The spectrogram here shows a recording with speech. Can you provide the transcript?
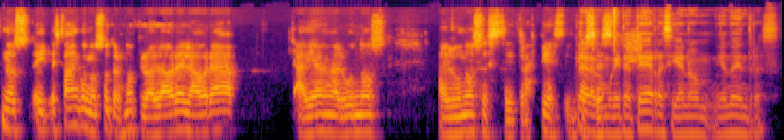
nos, eh, estaban con nosotros, ¿no? Pero a la hora de la hora habían algunos, algunos este, traspiés. claro, como que te aterras y ya no, ya no entras.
